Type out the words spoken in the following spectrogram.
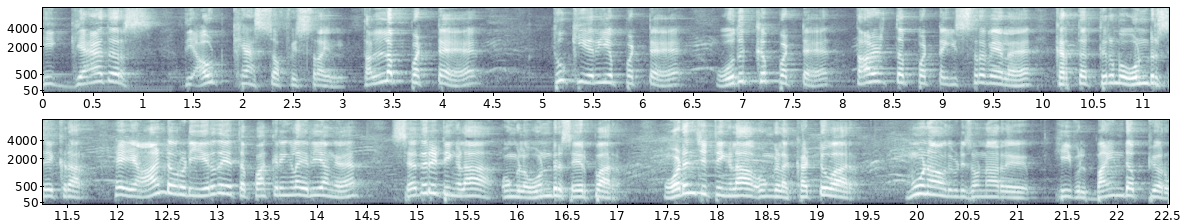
he gathers the outcast of Israel தள்ளப்பட்ட தூக்கி எறியப்பட்ட ஒதுக்கப்பட்ட தாழ்த்தப்பட்ட இஸ்ரவேலை கர்த்தர் திரும்ப ஒன்று சேர்க்கிறார். ஹே ஆண்டவருடைய இருதயத்தை பார்க்குறீங்களா இல்லையாங்க? செதறிட்டீங்களா? உங்களை ஒன்று சேர்ப்பார். உடஞ்சிட்டீங்களா? உங்களை கட்டுவார். மூணாவது இப்படி சொன்னார் he will bind up your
